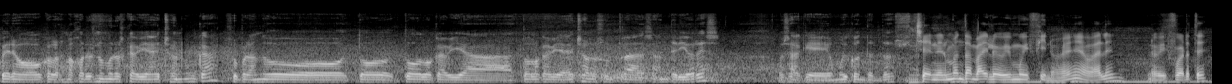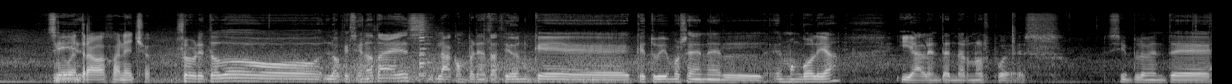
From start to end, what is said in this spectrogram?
pero con los mejores números que había hecho nunca, superando todo, todo lo que había todo lo que había hecho en los ultras anteriores. O sea que muy contentos. Che, en el mountain bike lo vi muy fino, ¿eh? ¿Valen? Lo vi fuerte. Sí. Muy buen trabajo han hecho. Sobre todo lo que se nota es la compenetración que, que tuvimos en, el, en Mongolia y al entendernos pues simplemente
